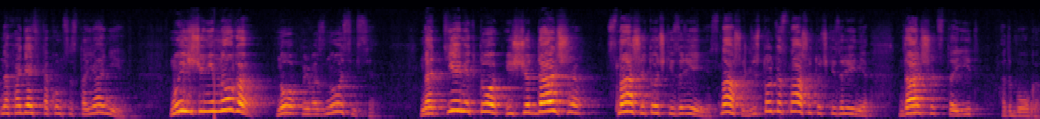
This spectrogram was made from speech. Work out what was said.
находясь в таком состоянии, мы еще немного, но превозносимся над теми, кто еще дальше с нашей точки зрения, с нашей, лишь только с нашей точки зрения, дальше стоит от Бога.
